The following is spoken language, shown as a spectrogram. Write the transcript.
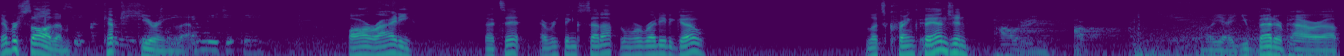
Never saw them, kept hearing them. Alrighty. That's it. Everything's set up and we're ready to go. Let's crank the engine. Powering. Oh yeah, you better power up.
